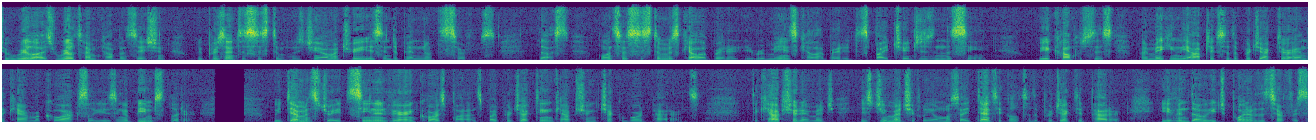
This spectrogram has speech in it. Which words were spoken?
To realize real-time compensation, we present a system whose geometry is independent of the surface. Thus, once our system is calibrated, it remains calibrated despite changes in the scene. We accomplish this by making the optics of the projector and the camera coaxial using a beam splitter. We demonstrate scene invariant correspondence by projecting and capturing checkerboard patterns. The captured image is geometrically almost identical to the projected pattern, even though each point of the surface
